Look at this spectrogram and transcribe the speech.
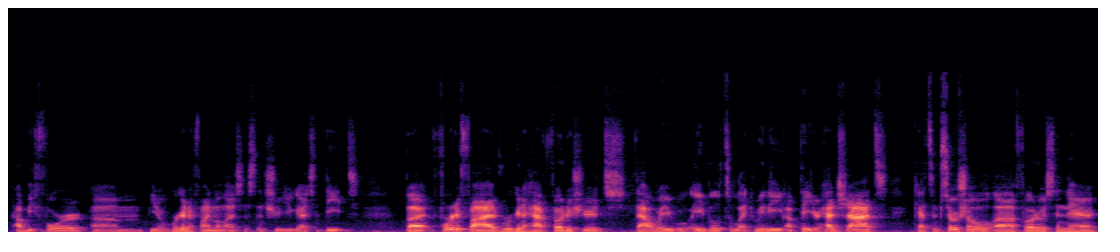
probably four. Um, you know, we're gonna finalize this and shoot you guys the deets. But four to five, we're gonna have photo shoots. That way, we're able to like really update your headshots, get some social uh, photos in there.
